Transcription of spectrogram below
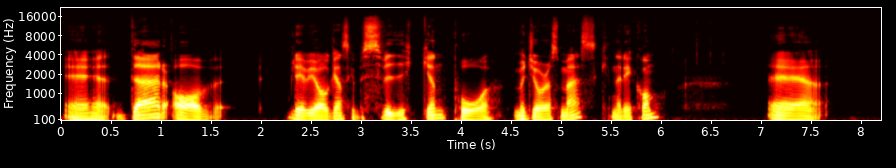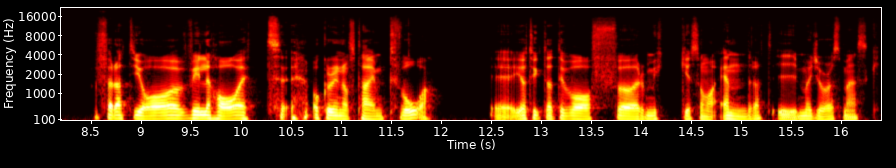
Eh, därav blev jag ganska besviken på Majora's Mask när det kom. Eh, för att jag ville ha ett Ocarina of Time 2. Eh, Jag tyckte att det var för mycket som var ändrat i Majora's Mask.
